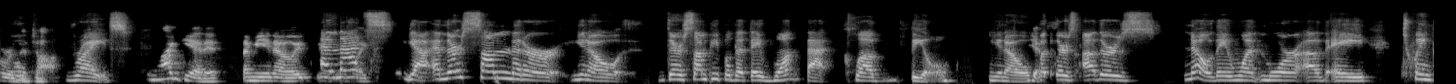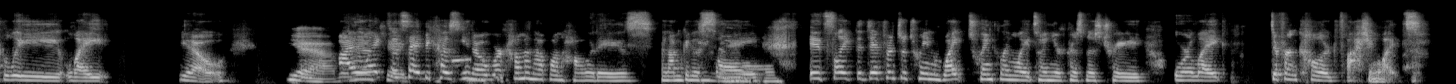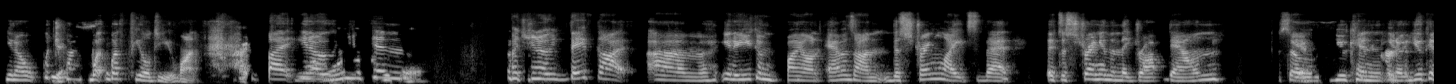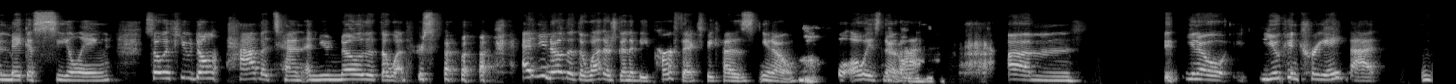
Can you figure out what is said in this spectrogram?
over the oh, top. Right. I get it. I mean, you know, it, And was like- that's yeah, and there's some that are, you know, there's some people that they want that club feel, you know, Yes. but there's others no, they want more of a twinkly light, you know. Yeah. I like to say because you know we're coming up on holidays, and I'm gonna say it's like the difference between white twinkling lights on your Christmas tree or like different colored flashing lights. You know, which Yes. one what what feel do you want? Right. But you Yeah, know, you can but you know, they've got um, you know, you can buy on Amazon the string lights that it's a string and then they drop down. So Yes. you can, you know, you can make a ceiling. So if you don't have a tent and you know that the weather's and you know that the weather's going to be perfect because, you know, we'll always know that. Um you know, you can create that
